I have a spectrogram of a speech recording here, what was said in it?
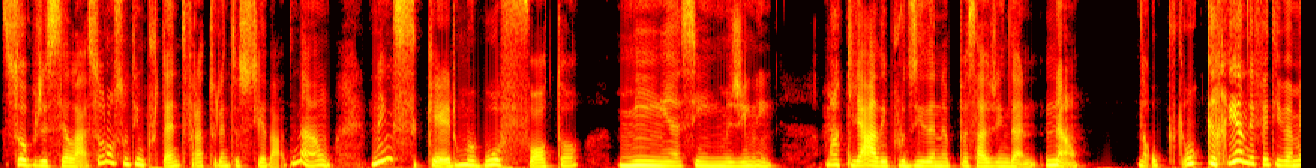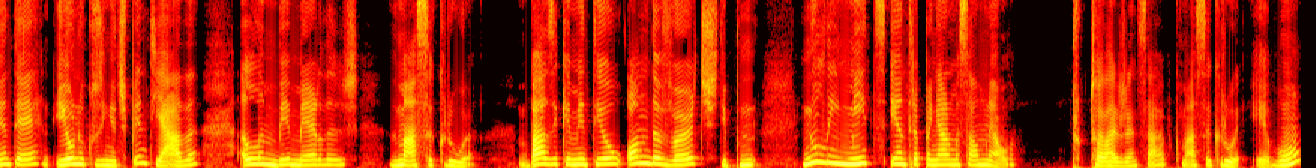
sobre, sei lá, sobre um assunto importante, fratura entre a sociedade. Não, nem sequer uma boa foto minha, assim, imaginem, maquilhada e produzida na passagem de ano. Não. Não, o que, o que rende efetivamente é eu na cozinha despenteada a lamber merdas de massa crua. Basicamente eu on the verge, tipo, no limite entre apanhar uma salmonela porque toda a gente sabe que massa crua é bom,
